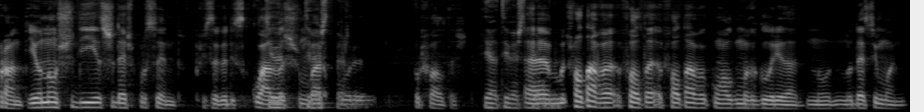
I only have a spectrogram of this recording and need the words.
Pronto, e eu não cedi esses 10%, por isso é que eu disse quase a Tive- chumbar tiveste perto. por, por faltas. Yeah, Ah, perto. mas faltava, falta, faltava com alguma regularidade no, no décimo ano.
